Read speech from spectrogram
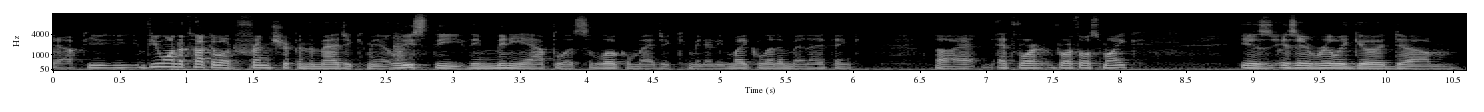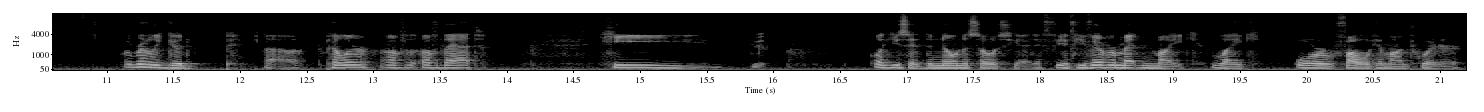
Yeah, if you if you want to talk about friendship in the Magic community, at least the the Minneapolis local Magic community, Mike Linneman, I think, uh, at, Vorthos Mike, is is a really good um, a really good uh, pillar of of that. He, like you said, the known associate. If if you've ever met Mike, like or follow him on Twitter,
